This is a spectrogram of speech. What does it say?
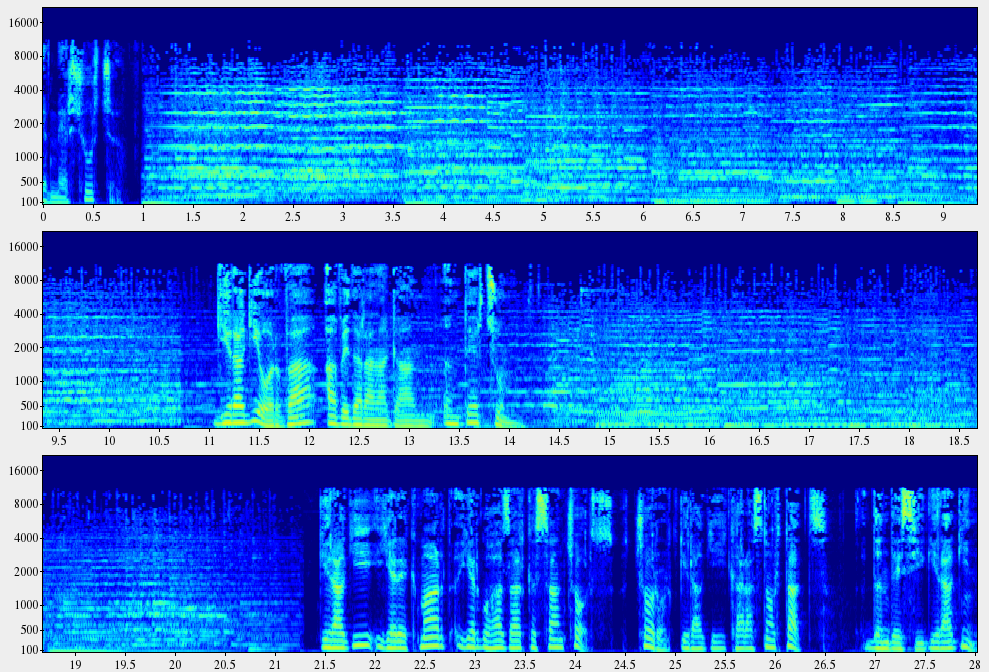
եւ մեր շուրջը։ Գիրագի օրվա ավետարանական ընթերցում Գիրագի 3 մարտ 2024 4-րդ Գիրագի 40-րդ Դնդեսի Գիրագին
